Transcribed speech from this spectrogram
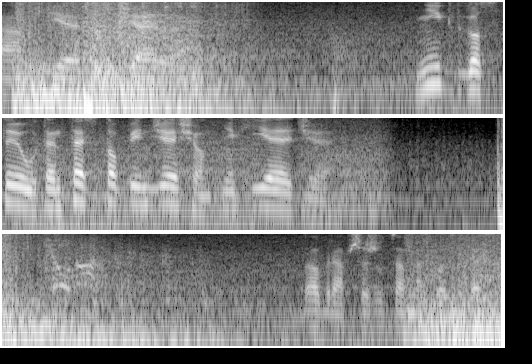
Ja pierdzielę. Nikt go z tyłu, ten T-150, niech jedzie. Dobra, przerzucam na golfestkę.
